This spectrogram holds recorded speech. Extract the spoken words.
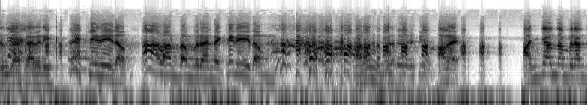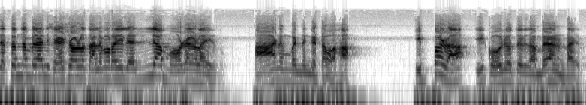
എന്താ ശാരടി കിരീടം. ആറാം തമ്പുരാന്റെ കിരീടം. ആറാം തമ്പുരാൻ അതെ. അഞ്ചാം തമ്പുരാൻ ദത്തം തമ്പുരാന് ശേഷമുള്ള തലമുറയിലെല്ലാം മോഴകളായിരുന്നു ആണും പെണ്ണും കെട്ട വഹ. ഇപ്പോഴാ ഈ കോലത്ത് ഒരു തമ്പുരാൻ ഉണ്ടായത്.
